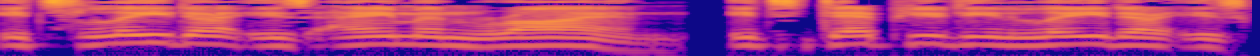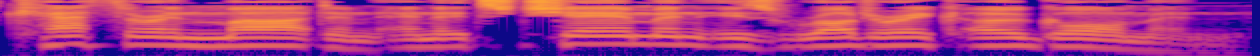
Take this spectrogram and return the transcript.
Its leader is Eamon Ryan, its deputy leader is Catherine Martin and its chairman is Roderick O'Gorman.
